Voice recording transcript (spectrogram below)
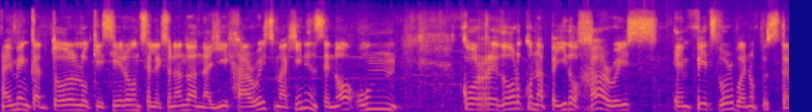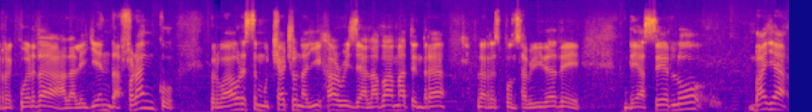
A mí me encantó lo que hicieron seleccionando a Najee Harris. Imagínense, ¿no? Un corredor con apellido Harris en Pittsburgh, bueno, pues te recuerda a la leyenda Franco, pero ahora este muchacho Najee Harris de Alabama tendrá la responsabilidad de, de hacerlo. Vaya,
